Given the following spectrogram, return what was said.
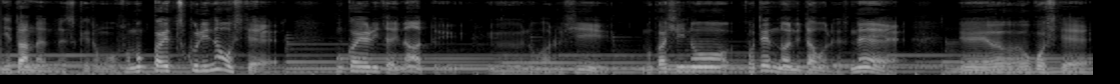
ネタなんですけども、もう一回作り直して、もう一回やりたいなというのがあるし、昔の古典のネタもですね、えー、起こして、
